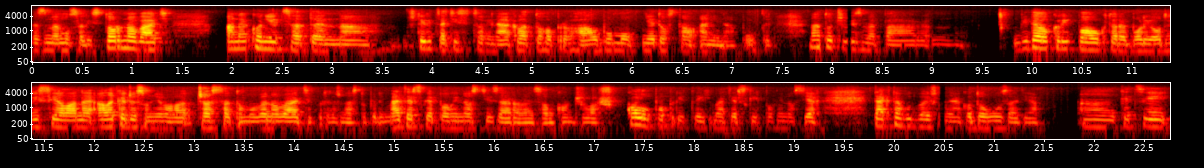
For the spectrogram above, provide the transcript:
sme museli stornovať a nakoniec sa ten 40 tisícový náklad toho prvého albumu nedostal ani na pulty. Natočili sme pár videoklipov, ktoré boli odvysielané, ale keďže som nemala čas sa tomu venovať, pretože nastúpili materské povinnosti, zároveň som končila školu popri tých materských povinnostiach, tak tá hudba išla nejako do úzadia. Mm, keď si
